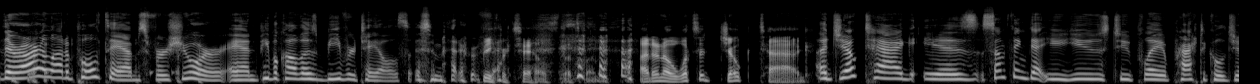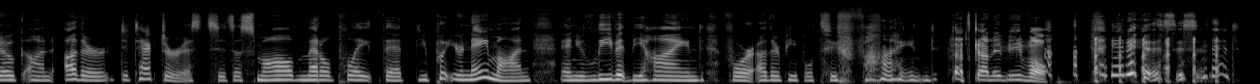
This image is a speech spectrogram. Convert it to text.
there are a lot of pull tabs for sure, and people call those beaver tails, as a matter of fact. Beaver fact. tails. That's funny. I don't know. What's a joke tag? A joke tag is something that you use to play a practical joke on other detectorists. It's a small metal plate that you put your name on and you leave it behind for other people to find. That's kind of evil. It is, isn't it?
